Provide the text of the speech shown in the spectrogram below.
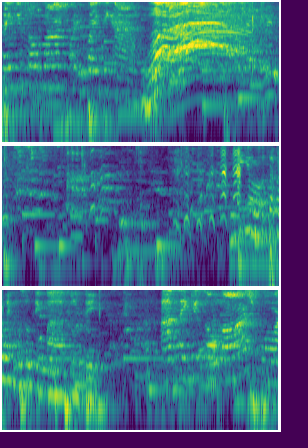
Thank you so much for inviting us. Hindi nyo, at saan kami musulting masulti? Uh, thank you so much for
